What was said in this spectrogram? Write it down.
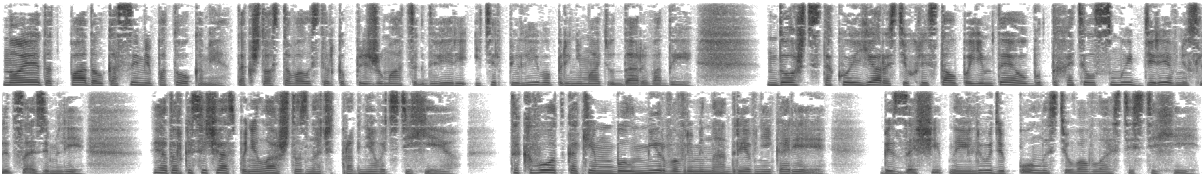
но этот падал косыми потоками, так что оставалось только прижиматься к двери и терпеливо принимать удары воды. Дождь с такой яростью хлестал по Емтео, будто хотел смыть деревню с лица земли. Я только сейчас поняла, что значит прогневать стихию. Так вот, каким был мир во времена Древней Кореи. Беззащитные люди полностью во власти стихий.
